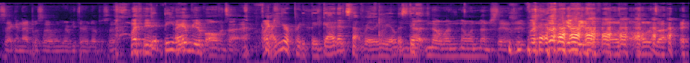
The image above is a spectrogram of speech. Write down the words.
second episode, every third episode. like, You get beat I up? get beat up all the time. Come Like, on, you're a pretty big guy. That's not really realistic. no, no one, no one understands it. But I get beat up all, all the time.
